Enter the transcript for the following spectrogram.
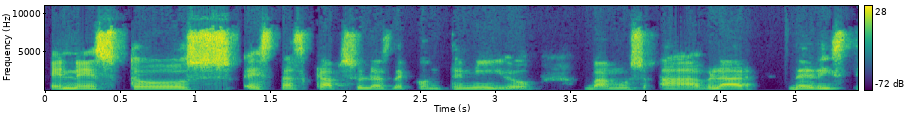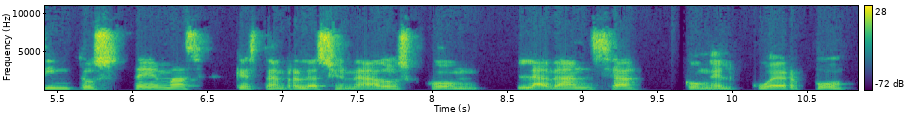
En estos, estas cápsulas de contenido vamos a hablar de distintos temas que están relacionados con la danza, con el cuerpo,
